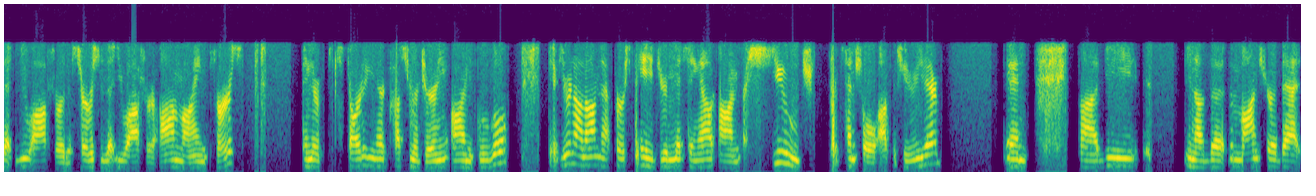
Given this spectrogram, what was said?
that you offer, the services that you offer online first, and they're starting their customer journey on Google. If you're not on that first page, you're missing out on a huge potential opportunity there. And uh, the you know the the mantra that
